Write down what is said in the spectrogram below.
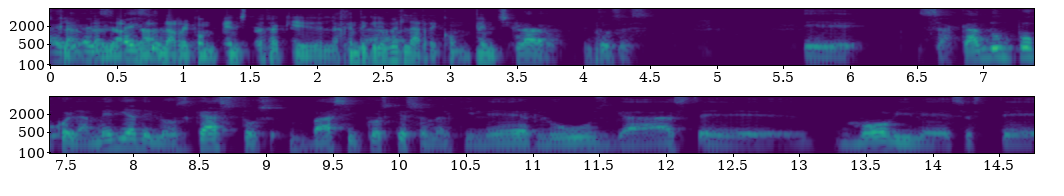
hay, claro, hay, la, hay la, la, recompensa, o sea, que la gente claro, quiere ver la recompensa. Claro, entonces, eh, sacando un poco la media de los gastos básicos que son alquiler, luz, gas, eh, móviles, este,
